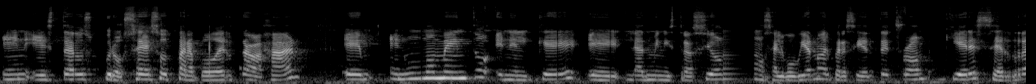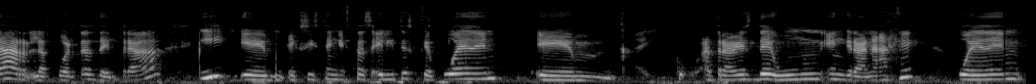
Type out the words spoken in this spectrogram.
en estos procesos para poder trabajar. Em, en un momento en el que eh, la administración, o sea, el gobierno del presidente Trump quiere cerrar las puertas de entrada y eh, existen estas élites que pueden, em, a través de un engranaje, pueden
